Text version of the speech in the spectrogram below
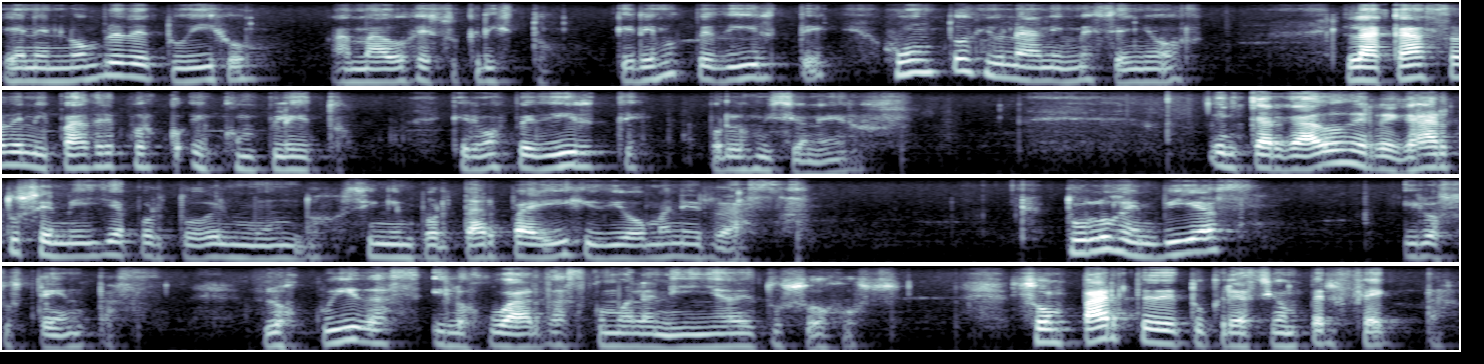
En el nombre de tu Hijo, amado Jesucristo, queremos pedirte, juntos y unánimes, Señor, la casa de mi Padre por completo. Queremos pedirte por los misioneros, encargados de regar tu semilla por todo el mundo, sin importar país, idioma ni raza. Tú los envías y los sustentas los cuidas y los guardas como a la niña de tus ojos. Son parte de tu creación perfecta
